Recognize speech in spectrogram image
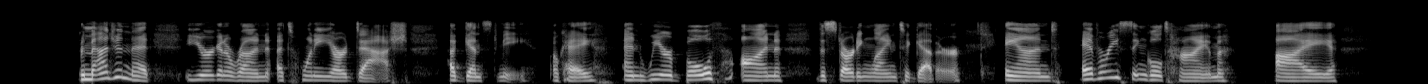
Imagine that you're going to run a 20 yard dash against me. Okay. And we're both on the starting line together. And every single time I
